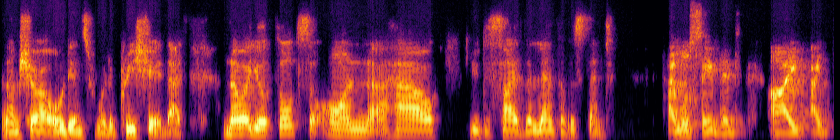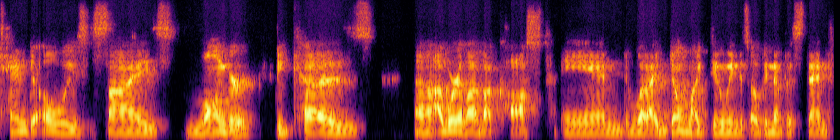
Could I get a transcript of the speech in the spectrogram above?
And I'm sure our audience would appreciate that. Noah, your thoughts on uh, how you decide the length of a stent? I will say that I, I tend to always size longer because uh, I worry a lot about cost. And what I don't like doing is opening up a stent,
